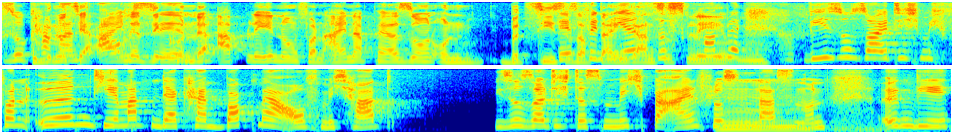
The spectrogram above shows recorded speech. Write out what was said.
So du kann benutzt ja eine sehen. Sekunde Ablehnung von einer Person und beziehst es auf dein Definierst ganzes. Leben. Wieso sollte ich mich von irgendjemandem, der keinen Bock mehr auf mich hat, wieso sollte ich das mich beeinflussen lassen? Und irgendwie,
